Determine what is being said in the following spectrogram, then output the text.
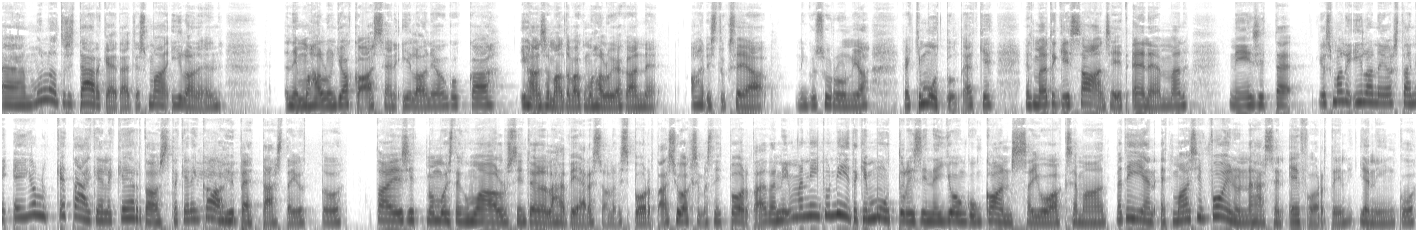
äh, mulla on tosi tärkeää, että jos mä oon iloinen, niin mä haluan jakaa sen ilon jonkunkaan. Ihan samalla tavalla kuin mä haluan jakaa ne ahdistuksen ja niin kuin surun ja kaikki muut tunteetkin. Että mä jotenkin saan siitä enemmän. Niin sitten, jos mä olin iloinen jostain, niin ei ollut ketään, kelle kertoa sitä, kenen kaa hypettää sitä juttua. Tai sitten mä muistan, kun mä oon ollut siinä töölölähän vieressä olevissa portaissa juoksemassa niitä portaita, niin mä niinku niitäkin muut tuli sinne jonkun kanssa juoksemaan. Mä tiedän, että mä olisin voinut nähdä sen effortin ja niinku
